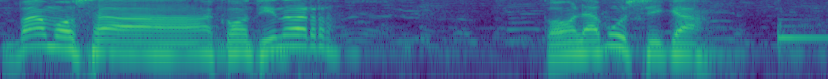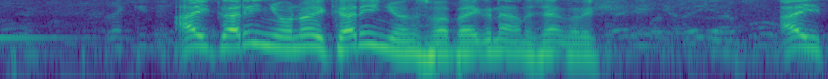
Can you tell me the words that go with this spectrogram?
Vamos a continuar con la música. ¿Hay cariño o no hay cariño? Hay,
